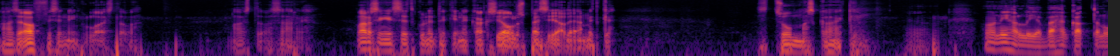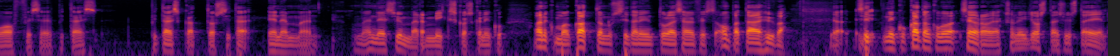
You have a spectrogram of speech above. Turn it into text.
onhan se Office niin kuin loistava, loistava sarja. Varsinkin sitten, kun ne teki ne kaksi jouluspesiaalia, mitkä sitten summas kaikki. Mä oon ihan liian vähän kattonut Officea, pitäisi pitäis katsoa sitä enemmän. Mä en edes ymmärrä miksi, koska niin kuin, aina kun mä oon kattonut sitä, niin tulee sellainen että onpa tää hyvä. Ja sitten niin kuin katon, kun mä seuraava jakso, niin jostain syystä en.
